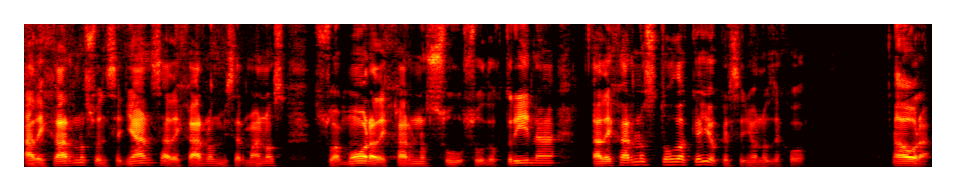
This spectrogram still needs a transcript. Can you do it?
a dejarnos su enseñanza, a dejarnos, mis hermanos, su amor, a dejarnos su, su doctrina, a dejarnos todo aquello que el Señor nos dejó. Ahora,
